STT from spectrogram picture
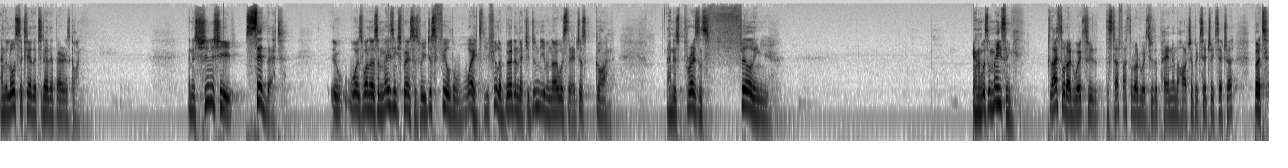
And the Lord's declared that today that barrier is gone. And as soon as she said that, it was one of those amazing experiences where you just feel the weight, you feel a burden that you didn't even know was there, just gone and His presence filling you. And it was amazing because I thought I'd work through the, stuff, I thought I'd work through the pain and the hardship, etc., etc. But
